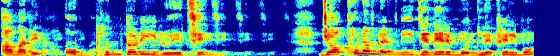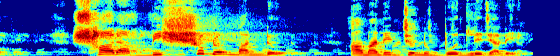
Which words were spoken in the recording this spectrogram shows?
আমাদের অভ্যন্তরেই রয়েছেন। যখন আমরা নিজেদের বদলে ফেলব, সারা বিশ্ব ব্রহ্মাণ্ড আমাদের জন্য বদলে যাবে।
